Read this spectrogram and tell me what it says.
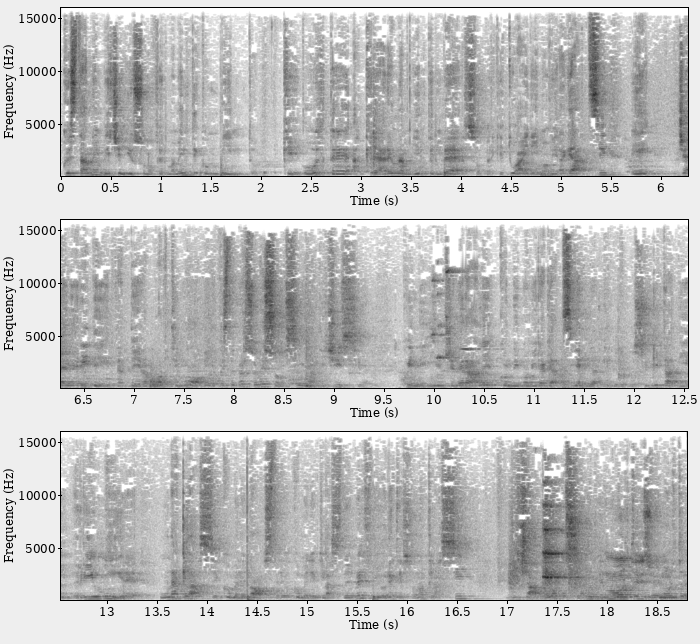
Quest'anno invece io sono fermamente convinto che oltre a creare un ambiente diverso, perché tu hai dei nuovi ragazzi e generi dei, dei rapporti nuovi, e queste persone sono simpaticissime. Quindi in generale con dei nuovi ragazzi hai anche delle possibilità di riunire una classe come le nostre o come le classi del Belfiore che sono classi diciamolo possiamo dire, Molto disunite,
